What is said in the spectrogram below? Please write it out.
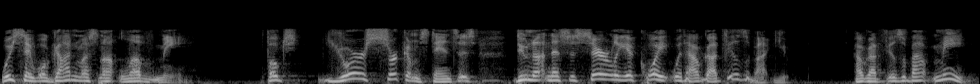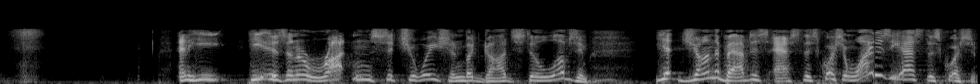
we say, well, God must not love me. Folks, your circumstances do not necessarily equate with how God feels about you, how God feels about me. And he, he is in a rotten situation, but God still loves him. Yet John the Baptist asked this question. Why does he ask this question?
